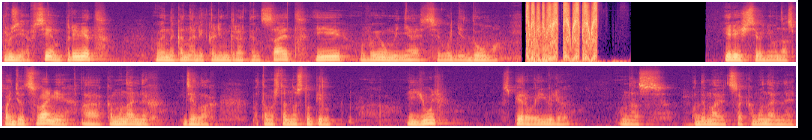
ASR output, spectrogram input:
Друзья, всем привет! Вы на канале Калининград Инсайт и вы у меня сегодня дома. И речь сегодня у нас пойдет с вами о коммунальных делах, потому что наступил июль, с 1 июля у нас поднимаются коммунальные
